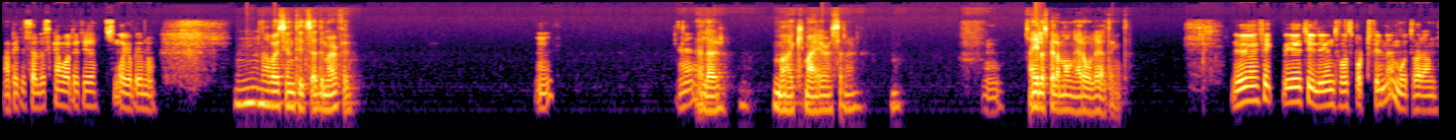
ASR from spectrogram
Men Peter Sellers kan vara lite småjobbig ibland. mm, han var ju sin tids Eddie Murphy. Ja. Eller Mike Myers eller. Mm. Han gillar att spela många roller helt enkelt. Nu fick vi tydligen två sportfilmer mot varandra.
